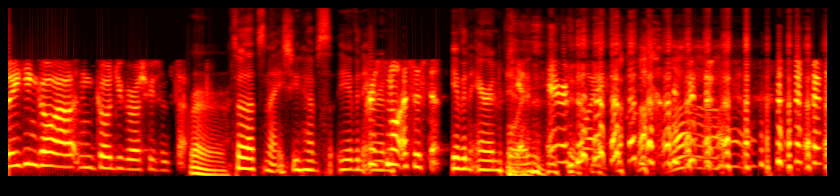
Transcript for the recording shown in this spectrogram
so you can go out and go do groceries and stuff. right, right, right. so that's nice. You have you have an errand Personal assistant. you have an errand boy. Yes, errand boy.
